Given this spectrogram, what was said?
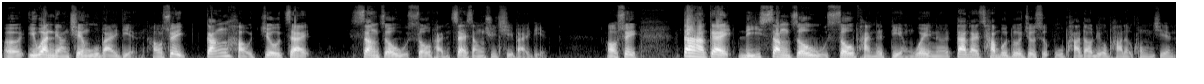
呃一万两千五百点，好，所以刚好就在上周五收盘再上去七百点，好，所以大概离上周五收盘的点位呢，大概差不多就是五趴到六趴的空间。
